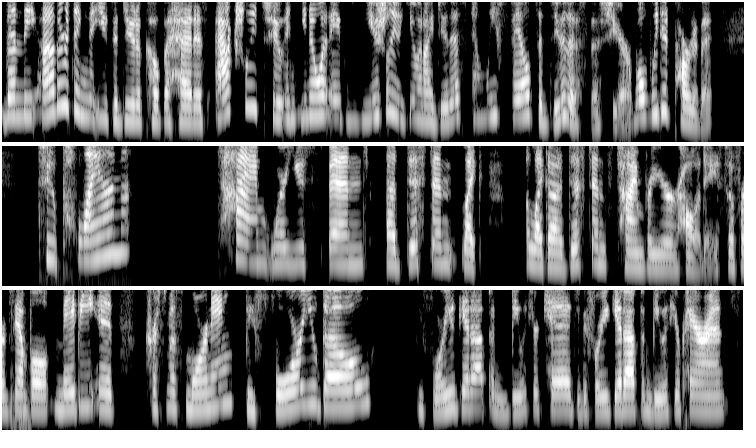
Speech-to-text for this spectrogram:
Then the other thing that you could do to cope ahead is actually to, and you know what, Abe, usually you and I do this, and we failed to do this this year. Well, we did part of it to plan time where you spend a distant, like, like a distance time for your holiday. So, for example, maybe it's Christmas morning before you go, before you get up and be with your kids, or before you get up and be with your parents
